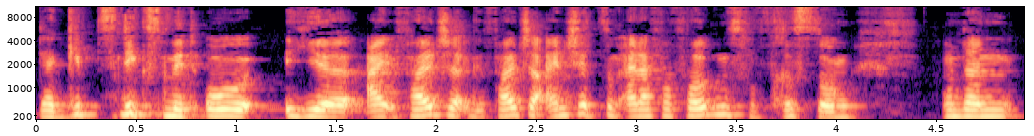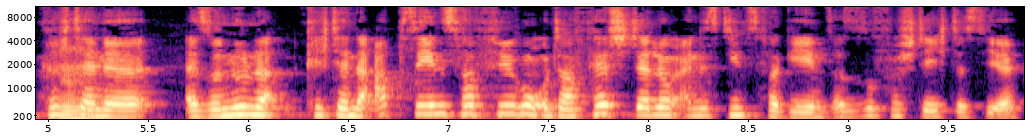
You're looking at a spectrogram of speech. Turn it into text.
da gibt's nichts mit, oh, hier ein, falsche, falsche Einschätzung einer Verfolgungsverfristung. Und dann kriegt er Mhm. eine, also nur eine, kriegt er eine Absehensverfügung unter Feststellung eines Dienstvergehens. Also so verstehe ich das hier.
